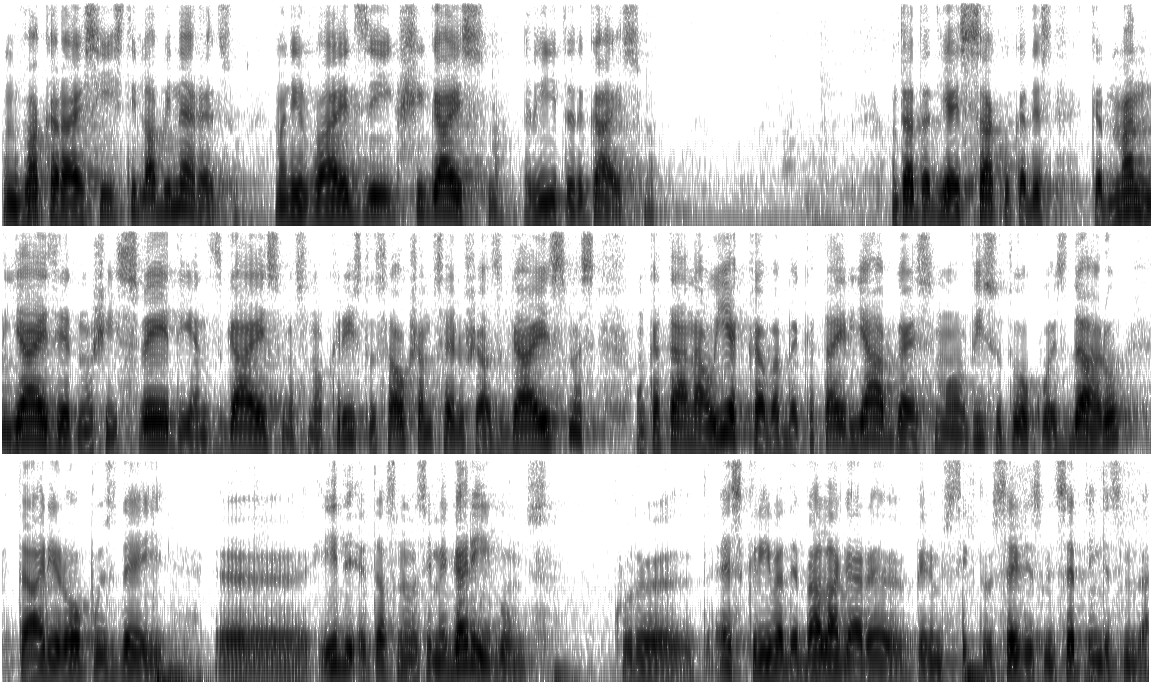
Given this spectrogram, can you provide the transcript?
un vakarā es īsti labi neredzu. Man ir vajadzīga šī gaisma, rīta gaisma. Un tātad, ja es saku, kad, es, kad man jāaiziet no šīs svētdienas gaismas, no Kristus augšām ceļušās gaismas, un ka tā nav iekava, bet ka tā ir jāapgaismo visu to, ko es daru, tā arī ir opus dei, uh, tas nozīmē garīgums, kur uh, es Krīva de Balagar uh, pirms cik tu 60, 70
